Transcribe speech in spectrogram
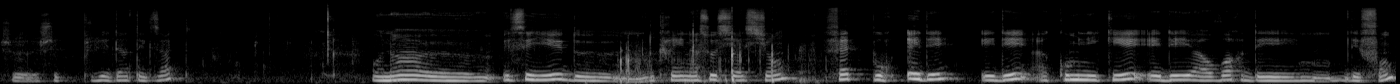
je ne sais plus les dates exactes. On a euh, essayé de, créer une association faite pour aider, aider à communiquer, aider à avoir des, fonds.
